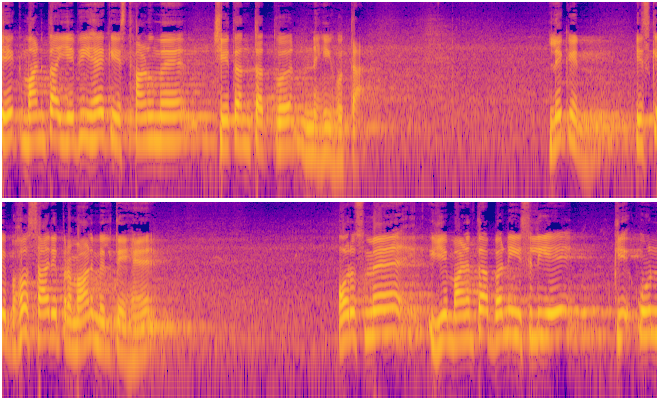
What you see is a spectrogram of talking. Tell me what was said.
एक मान्यता यह भी है कि स्थाणु में चेतन तत्व नहीं होता। लेकिन इसके बहुत सारे प्रमाण मिलते हैं और उसमें ये मान्यता बनी इसलिए कि उन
